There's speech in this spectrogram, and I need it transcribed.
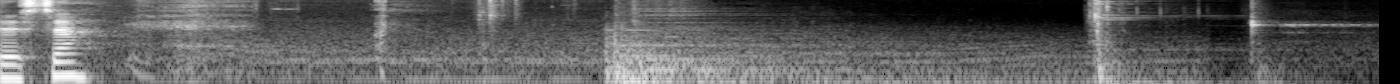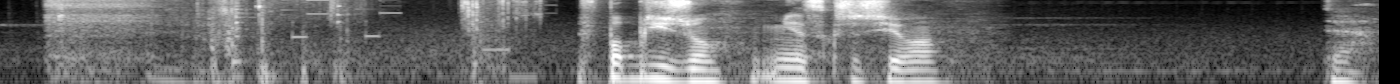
200? W pobliżu mnie skrzesiło. Tak.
